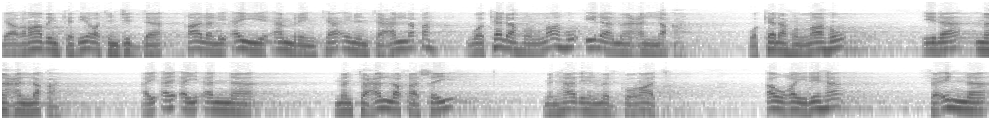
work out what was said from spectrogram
لأغراض كثيرة جدا. قال لأي أمر كائن تعلقه وكله الله إلى ما علقه. وكله الله إلى ما علقه. أي, أي, أي أن من تعلق شيء من هذه المذكورات أو غيرها فإن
